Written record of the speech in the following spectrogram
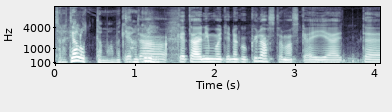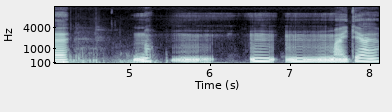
sa lähed jalutama, ma tean keda, küll. keda niimoodi nagu külastamas käia, et noh, ma ei tea jah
